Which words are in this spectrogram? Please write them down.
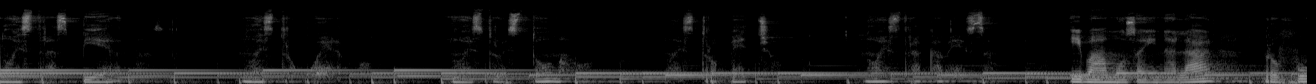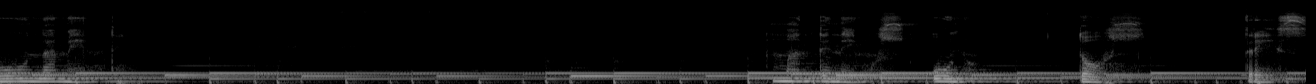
nuestras piernas, nuestro cuerpo, nuestro estómago, nuestro pecho, nuestra cabeza. Y vamos a inhalar profundamente. Mantenemos uno, dos, tres,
